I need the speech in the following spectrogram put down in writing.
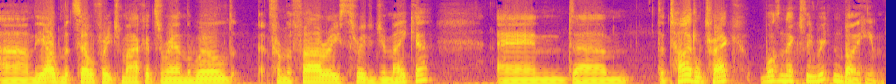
Um, the album itself reached markets around the world, uh, from the Far East through to Jamaica, and um, the title track wasn't actually written by him.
